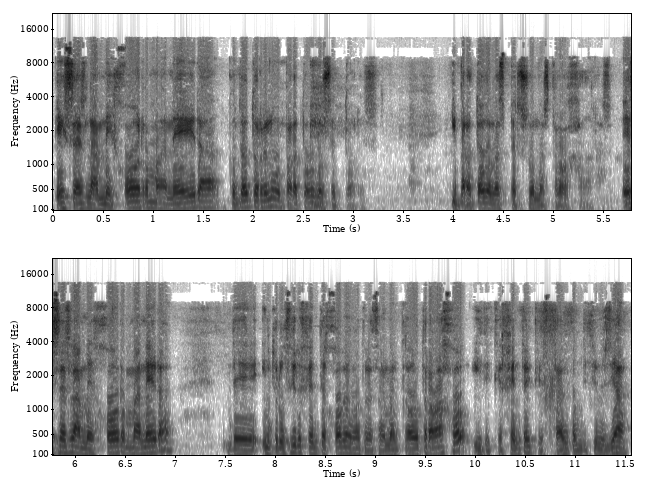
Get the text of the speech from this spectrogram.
Esa es la mejor manera, contrato de relevo para todos los sectores y para todas las personas trabajadoras. Esa es la mejor manera de introducir gente joven otra vez al mercado de trabajo y de que gente que está en condiciones ya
